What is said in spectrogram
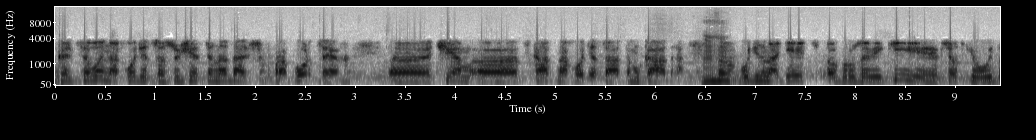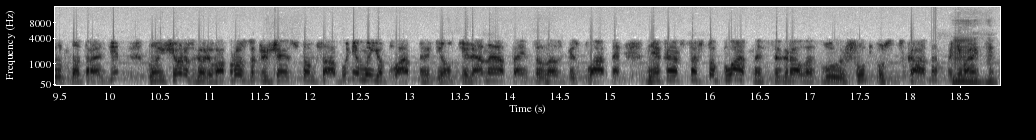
кольцевой находится существенно дальше в пропорциях, э, чем э, СКАД находится от МКАДа. Мгм. Э, Будем надеяться, что грузовики все-таки уйдут на транзит. Но еще раз говорю, вопрос заключается в том, что а будем мы ее платную делать, или она останется у нас бесплатной. Мне кажется, что платность сыграла злую шутку с СКАДом, понимаете? Мгм.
